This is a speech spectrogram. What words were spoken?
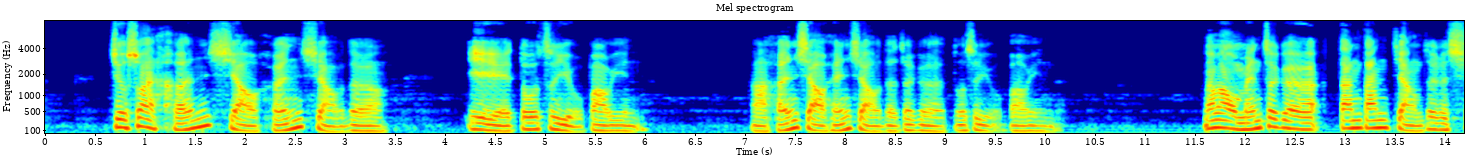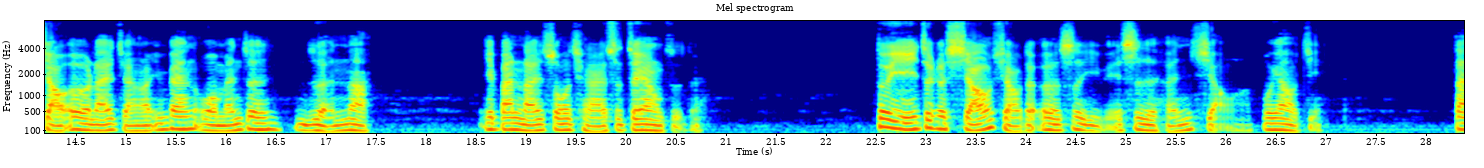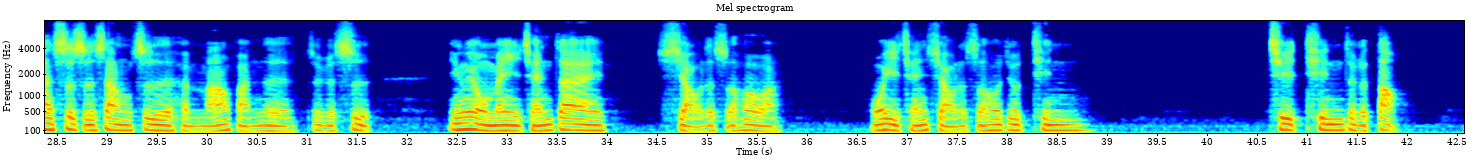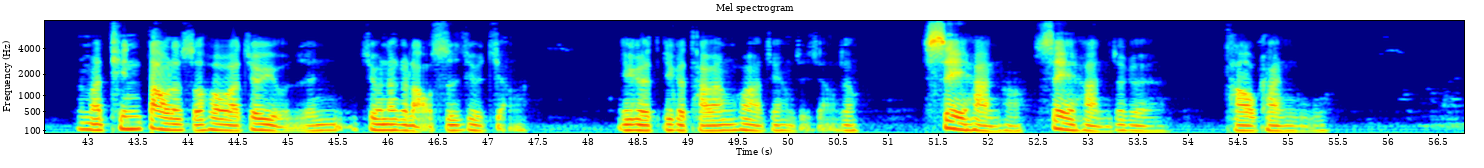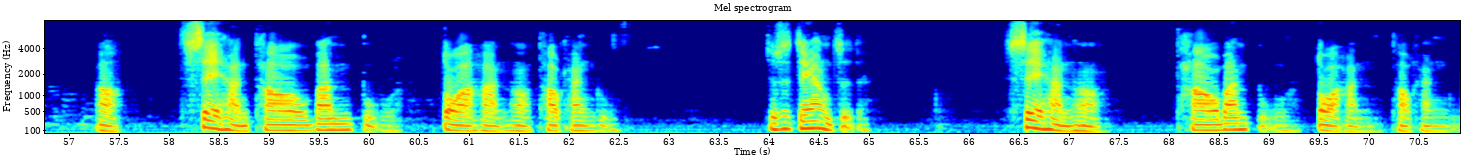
就算很小很小的，也都是有报应啊！很小很小的这个都是有报应的。那么我们这个单单讲这个小恶来讲啊，一般我们这人呐，一般来说起来是这样子的。对于这个小小的恶事，以为是很小啊，不要紧。但事实上是很麻烦的这个事，因为我们以前在小的时候啊，我以前小的时候就听，去听这个道，那么听道的时候啊，就有人就那个老师就讲，一个一个台湾话这样子讲说，细汉哈，细汉这个偷看牛。啊，细汉偷漫步，大汉哈偷看牛，就是这样子的。细汉哈偷慢步，大汉偷看牛。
